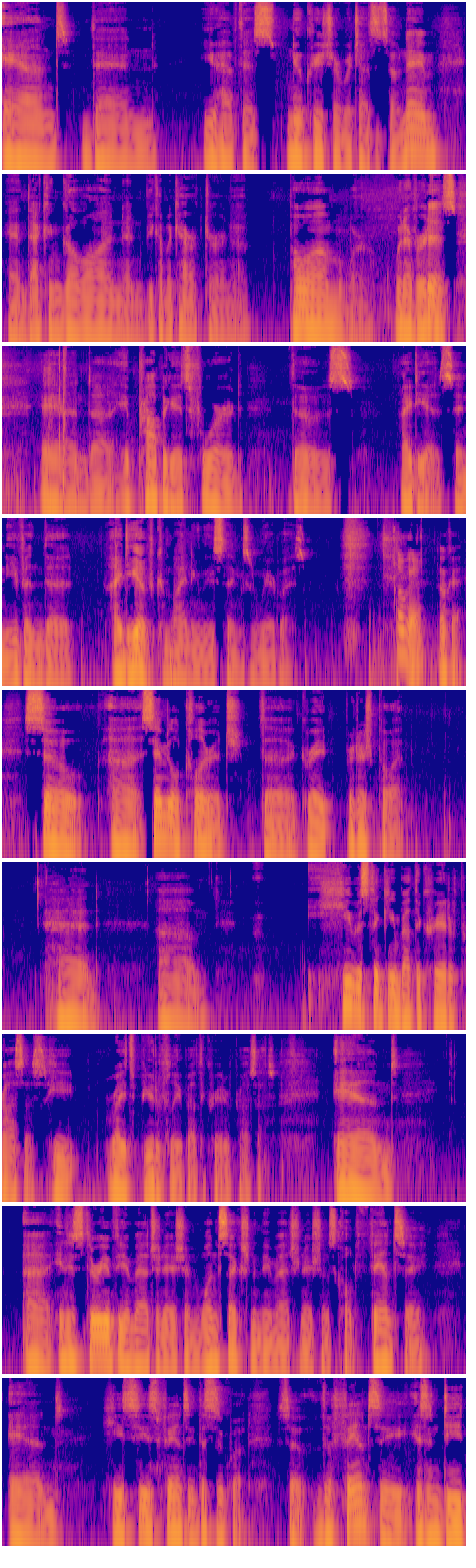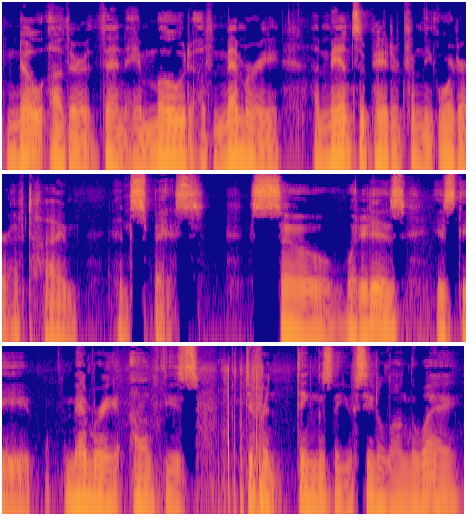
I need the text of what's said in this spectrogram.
and then you have this new creature which has its own name, and that can go on and become a character in a poem or whatever it is, and uh, it propagates forward those ideas and even the idea of combining these things in weird ways. Okay. Okay, so uh, Samuel Coleridge, the great British poet, had um, he was thinking about the creative process. He writes beautifully about the creative process, and uh, in his theory of the imagination, one section of the imagination is called fancy, and he sees fancy. This is a quote. So, the fancy is indeed no other than a mode of memory emancipated from the order of time and space. So, what it is, is the memory of these different things that you've seen along the way,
